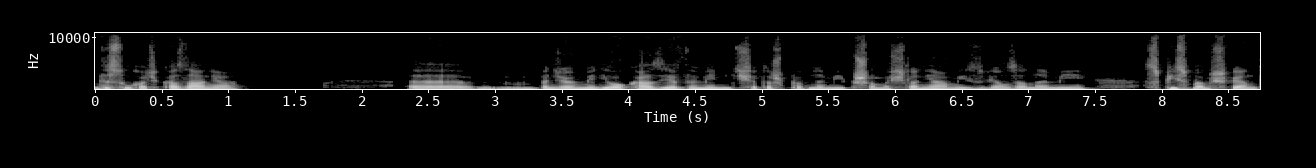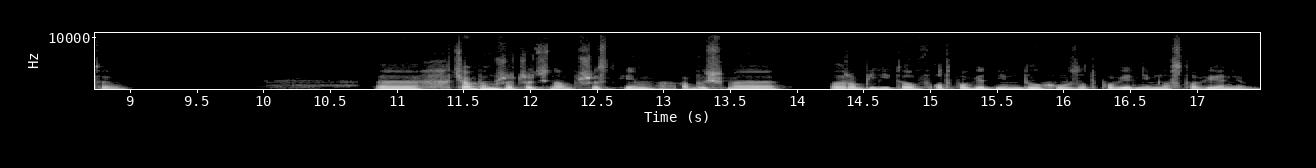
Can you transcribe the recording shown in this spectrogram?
wysłuchać kazania. E, będziemy mieli okazję wymienić się też pewnymi przemyśleniami związanymi z Pismem Świętym. E, chciałbym życzyć nam wszystkim, abyśmy robili to w odpowiednim duchu, z odpowiednim nastawieniem.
